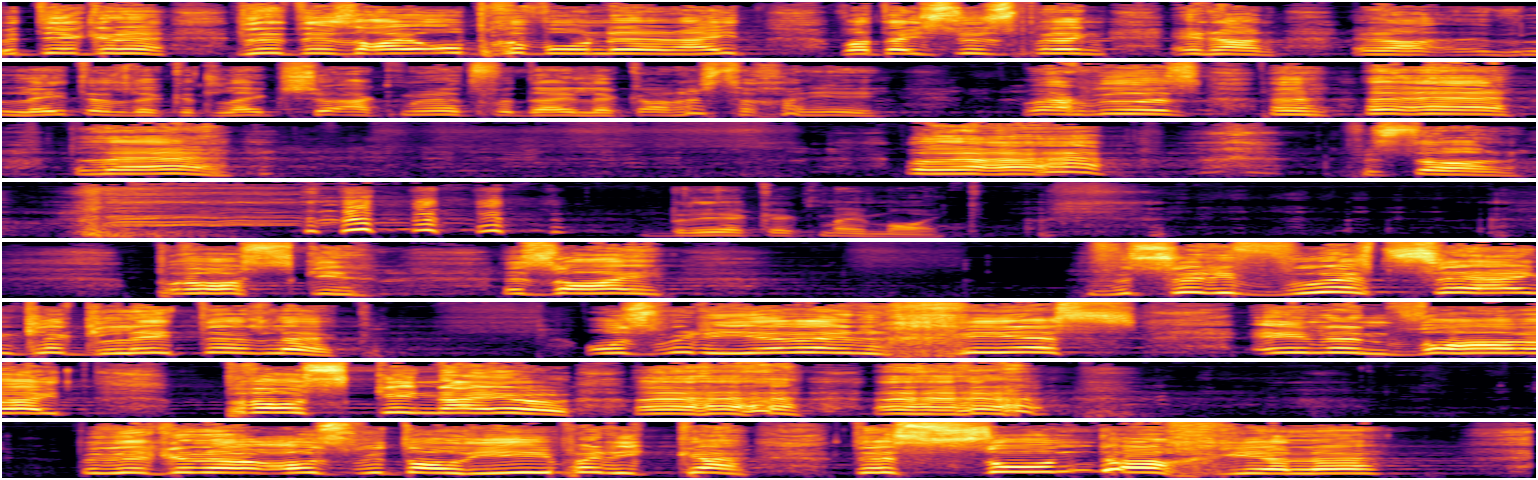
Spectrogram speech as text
Beteken dit is daai opgewondenheid wat hy so spring en dan en dan letterlik dit lyk so ek moet dit verduidelik anders dan gaan jy ek bedoel is Verstaan? Breek ek my mic. Proskin is daai So die woord sê eintlik letterlik ons moet die Here in gees en in waarheid proskenio. Beteken nou ons moet al hier by die kerk. Dis Sondag julle.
